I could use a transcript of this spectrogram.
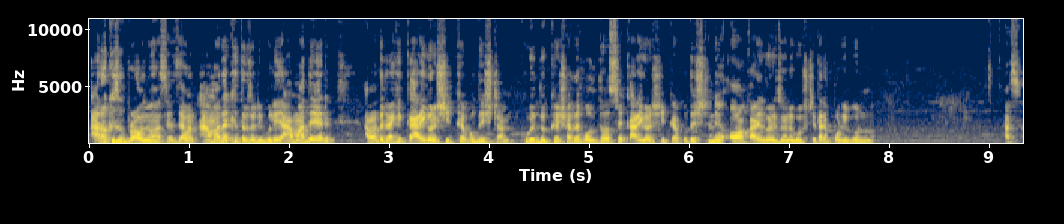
আরও কিছু প্রবলেম আছে, যেমন আমাদের ক্ষেত্রে যদি বলি, আমাদের আমাদের নাকি কারিগরি শিক্ষা প্রতিষ্ঠান। খুবই দুঃখের সাথে বলতে হচ্ছে, কারিগরি শিক্ষা প্রতিষ্ঠানে অকারিগরি জনগোষ্ঠী দ্বারা পরিপূর্ণ। আচ্ছা।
